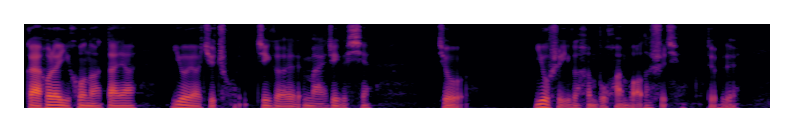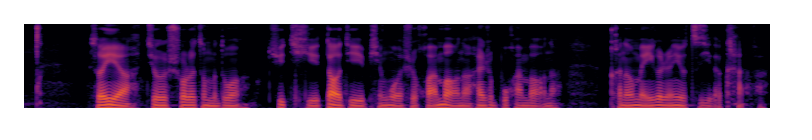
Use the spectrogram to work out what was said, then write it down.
改回来以后呢，大家又要去充这个买这个线，就。又是一个很不环保的事情，对不对？所以啊，就是说了这么多，具体到底苹果是环保呢，还是不环保呢？可能每一个人有自己的看法。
